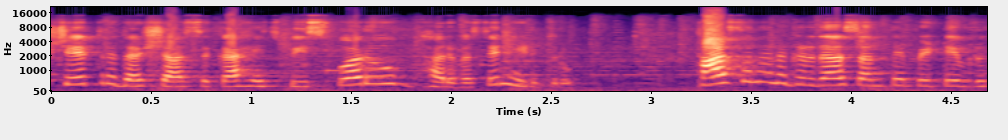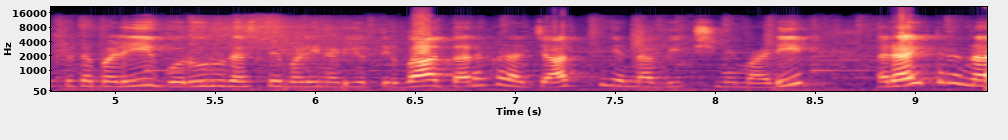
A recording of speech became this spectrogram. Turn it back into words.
ಕ್ಷೇತ್ರದ ಶಾಸಕ ಎಚ್ ಪಿ ಸ್ವರೂಪ್ ಭರವಸೆ ನೀಡಿದರು. ಹಾಸನ ನಗರದ ಸಂತೆಪೇಟೆ ವೃತ್ತದ ಬಳಿ ಗೊರೂರು ರಸ್ತೆ ಬಳಿ ನಡೆಯುತ್ತಿರುವ ದನಗಳ ಜಾತ್ರೆಯನ್ನ ವೀಕ್ಷಣೆ ಮಾಡಿ ರೈತರನ್ನ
